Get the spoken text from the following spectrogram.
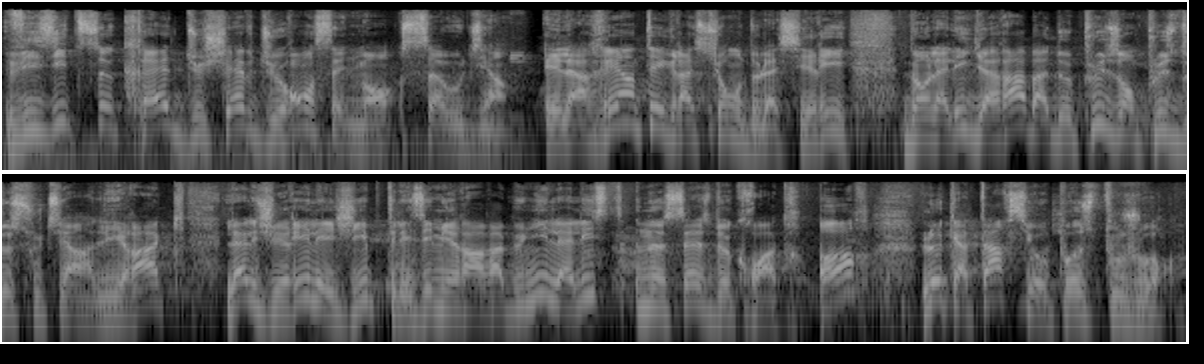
visite secrète du chef du renseignement saoudien. Et la réintégration de la Syrie dans la Ligue arabe a de plus en plus de soutien. L'Irak, l'Algérie, l'Égypte les Émirats arabes unis, la liste ne cesse de croître. Or, le Qatar s'y oppose toujours.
